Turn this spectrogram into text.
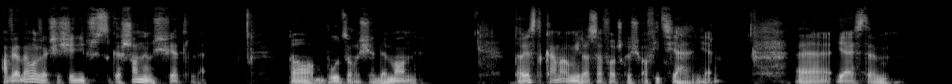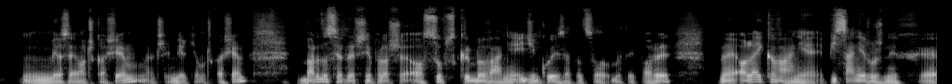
A wiadomo, że jak się siedzi przy zgaszonym świetle, to budzą się demony. To jest kanał Mirosław Oczkoś oficjalnie. Ja jestem Mirosławem Oczkosiem, znaczy Mirkiem Oczkosiem. Bardzo serdecznie proszę o subskrybowanie i dziękuję za to, co do tej pory, e, o lajkowanie, pisanie różnych e,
